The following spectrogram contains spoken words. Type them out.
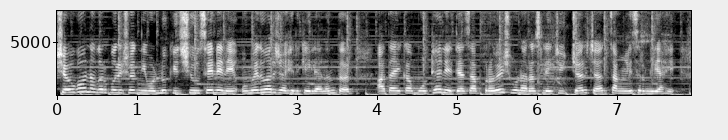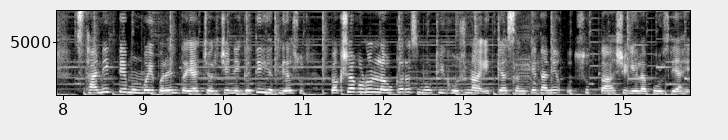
शेवगाव नगर परिषद निवडणुकीत शिवसेनेने उमेदवार जाहीर केल्यानंतर आता एका मोठ्या नेत्याचा प्रवेश होणार असल्याची चर्चा चांगलीच रंगली आहे. स्थानिक ते मुंबईपर्यंत या चर्चेने गती घेतली असून पक्षाकडून लवकरच मोठी घोषणा इतक्या संकेताने उत्सुकता शिगेला पोहोचली आहे.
